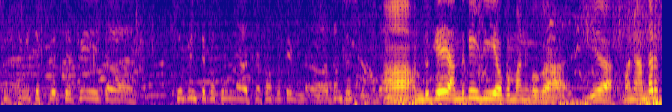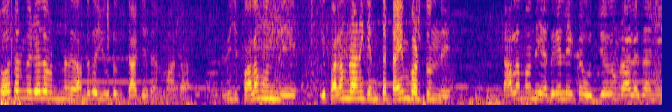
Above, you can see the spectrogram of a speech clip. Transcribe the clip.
సృష్టికి చెప్పి చెప్పి ఇక చూపించి చెప్పకుండా చెప్పకపోతే అర్థం చేసుకుంటుందా అందుకే అందుకే ఇది ఒక మనకు ఒక మన అందరూ సోషల్ మీడియాలో ఉంటున్నారు కదా అందుకే యూట్యూబ్ స్టార్ట్ చేశాను అనమాట ఇది ఫలం ఉంది. ఈ ఫలం రానికి ఎంత టైం పడుతుంది? చాలా మంది ఎదగలేక ఉద్యోగం రాలేదని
